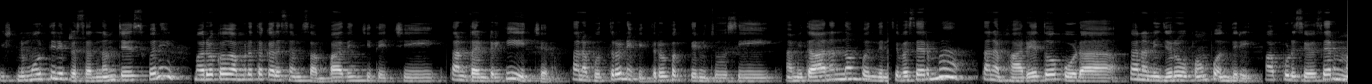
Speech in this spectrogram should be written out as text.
విష్ణుమూర్తిని ప్రసన్నం చేసుకుని మరొక అమృత కలశం సంపాదించి తెచ్చి తన తండ్రికి ఇచ్చాను. తన పుత్రుని పితృభక్తిని చూసి అమితానందం పొందిన శివశర్మ తన భార్యతో కూడా తన నిజ రూపం పొందిరి. అప్పుడు శివశర్మ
